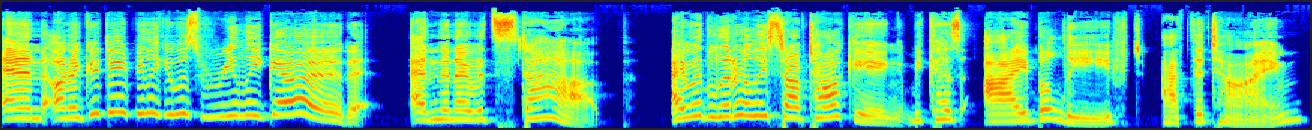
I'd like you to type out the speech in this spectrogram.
And on a good day, I'd be like, it was really good. And then I would stop. I would literally stop talking because I believed at the time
